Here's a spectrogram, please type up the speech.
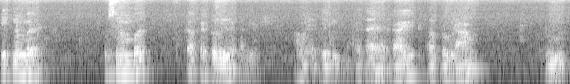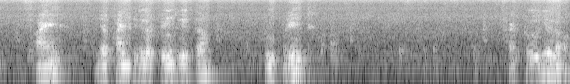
एक नंबर है। उस नंबर का फैक्टोरियल निकालिए हमें यदि कहता है write a program to find या फाइंड की जगह प्रिंट लिखता हूँ। To print factorial of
